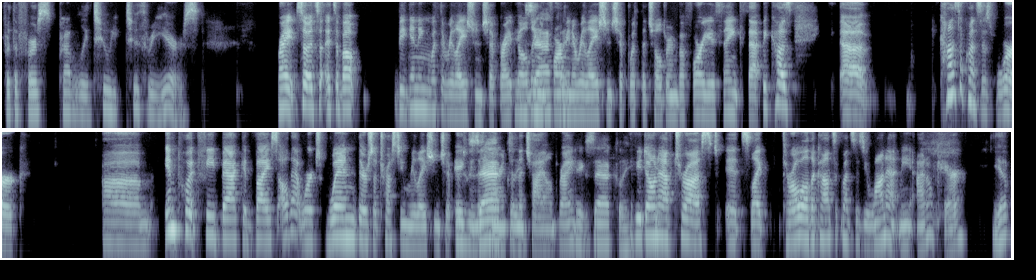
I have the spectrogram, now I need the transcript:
for the first probably two, two, three years. Right. So it's it's about beginning with the relationship, right? Building and forming a relationship with the children before you think that because uh consequences work um input feedback advice all that works when there's a trusting relationship between the parent and the child right? Exactly. if you don't have trust it's like throw all the consequences you want at me i don't care. Yep.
